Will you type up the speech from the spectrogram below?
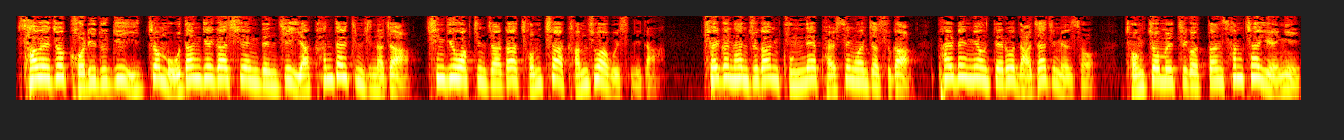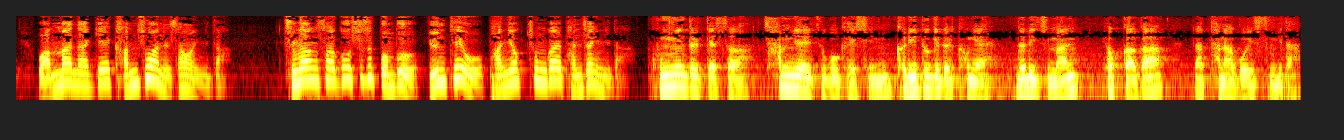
사회적 거리두기 2.5단계가 시행된 지 약 한 달쯤 지나자 신규 확진자가 점차 감소하고 있습니다. 최근 한 주간 국내 발생 환자 수가 800명대로 낮아지면서 정점을 찍었던 3차 유행이 완만하게 감소하는 상황입니다. 중앙사고수습본부 윤태호 방역총괄 반장입니다. 국민들께서 참여해주고 계신 거리두기를 통해 느리지만 효과가 나타나고 있습니다.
